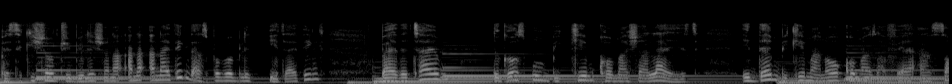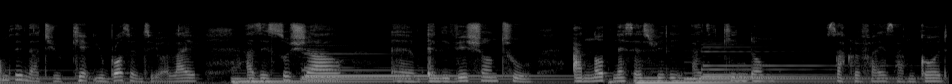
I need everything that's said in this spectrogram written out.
persecution, tribulation, and, and I think that's probably it. I think by the time the gospel became commercialized, it then became an all-comers affair and something that you you brought into your life as a social um, elevation tool and not necessarily as a kingdom sacrifice and God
